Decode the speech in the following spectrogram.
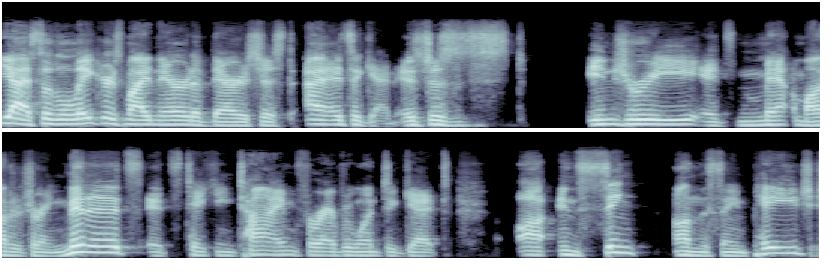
yeah, so the Lakers my narrative there is just it's again, it's just injury, it's ma- monitoring minutes, it's taking time for everyone to get uh, in sync on the same page.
